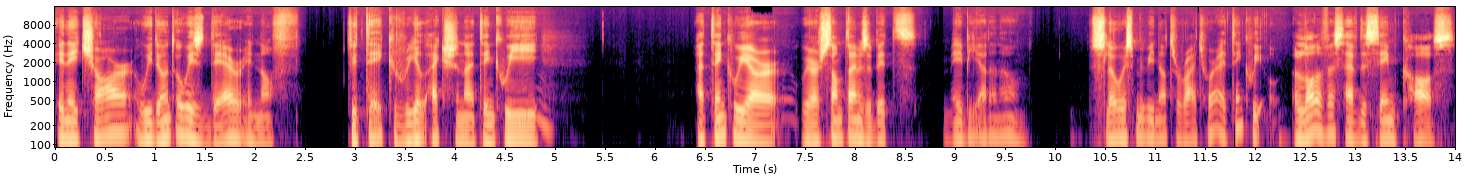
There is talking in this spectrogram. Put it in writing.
in HR we don't always dare enough to take real action. I think we, mm. I think we are we are sometimes a bit maybe I don't know, slow is maybe not the right word. I think we a lot of us have the same cause.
